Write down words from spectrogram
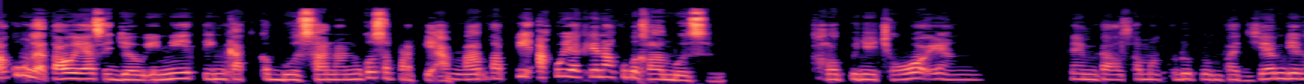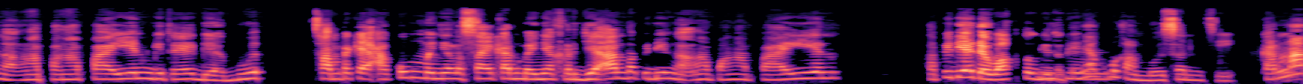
aku nggak tahu ya sejauh ini tingkat kebosananku seperti apa Hmm. tapi aku yakin aku bakalan bosen kalau punya cowok yang nempel sama aku 24 jam dia nggak ngapa-ngapain gitu ya gabut sampai kayak aku menyelesaikan banyak kerjaan tapi dia nggak ngapa-ngapain tapi dia ada waktu gitu kayaknya aku bakalan bosen sih karena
